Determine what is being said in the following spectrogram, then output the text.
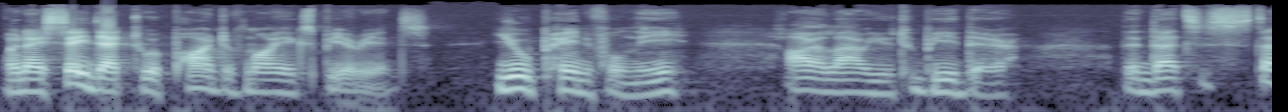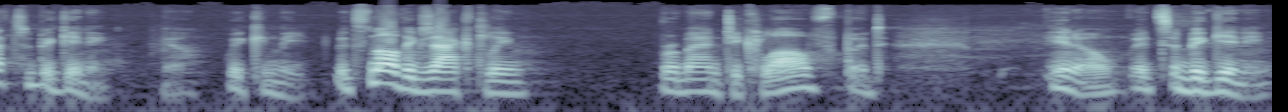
When I say that to a part of my experience, you painful knee, I allow you to be there, then that's, that's a beginning. Yeah, we can meet. It's not exactly romantic love, but you know, it's a beginning.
